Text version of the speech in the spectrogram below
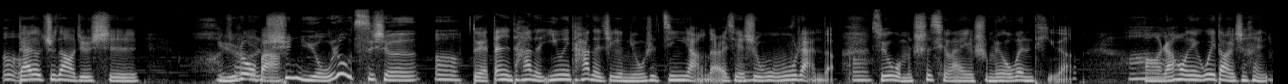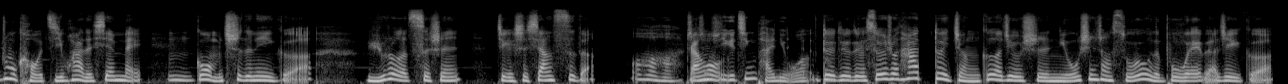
大家都知道就是鱼肉吧？吃牛肉刺身，嗯，对。但是它的因为它的这个牛是精养的，而且是无污染的，所以我们吃起来也是没有问题的，嗯。然后那个味道也是很入口即化的鲜美，嗯，跟我们吃的那个鱼肉的刺身这个是相似的。哇，然后是一个金牌牛啊！对对对，所以说它对整个就是牛身上所有的部位的这个，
